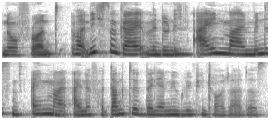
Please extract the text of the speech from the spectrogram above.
No front. War nicht so geil, wenn du nicht einmal, mindestens einmal eine verdammte Benjamin Blümchen-Torte hattest.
